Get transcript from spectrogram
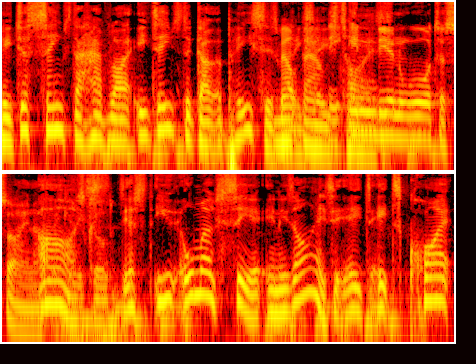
he just seems to have like he seems to go to pieces when he Meltdown. the sees Torres. Indian water sign. I Oh, think it's it's called. just you almost see it in his eyes. It, it, it's quite.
